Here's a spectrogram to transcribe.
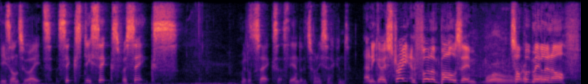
He's on to eight. 66 for six. Middlesex, that's the end of the 22nd. And he goes straight and full and bowls him. Whoa, Top of middle ball. and off.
